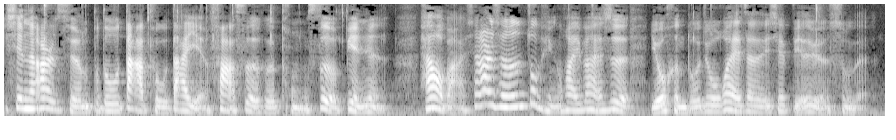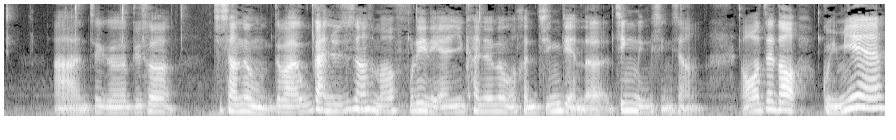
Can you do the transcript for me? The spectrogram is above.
现在二次元不都大头大眼、发色和同色辨认？还好吧？像二次元作品的话，一般还是有很多就外在的一些别的元素的。啊，这个比如说就像那种对吧？我感觉就像什么芙莉莲，一看就那种很经典的精灵形象。然后再到鬼灭，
